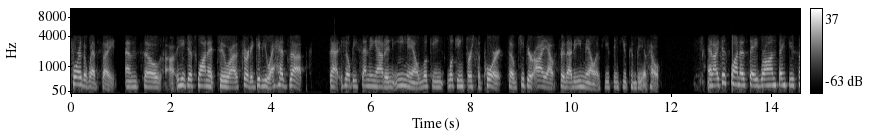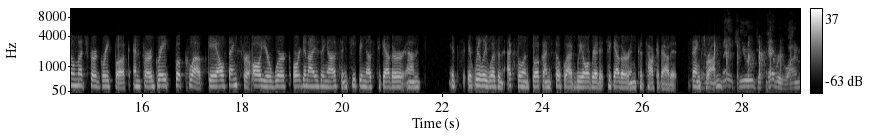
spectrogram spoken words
for the website. And so uh, he just wanted to uh, sort of give you a heads up that he'll be sending out an email looking looking for support. So keep your eye out for that email if you think you can be of help. And I just want to say, Ron, thank you so much for a great book and for a great book club. Gail, thanks for all your work organizing us and keeping us together. And it's it really was an excellent book. I'm so glad we all read it together and could talk about it. Thanks, Ron. Thank you to everyone,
